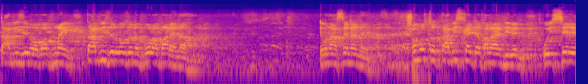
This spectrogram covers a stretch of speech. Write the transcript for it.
তাবিজের অভাব নাই, তাবিজের ওজনে পোলা বাড়ে না। এমন আছে না নাই? সমস্ত তাবিজ কাইটা ফালায় দিবেন। ওই ছেলে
